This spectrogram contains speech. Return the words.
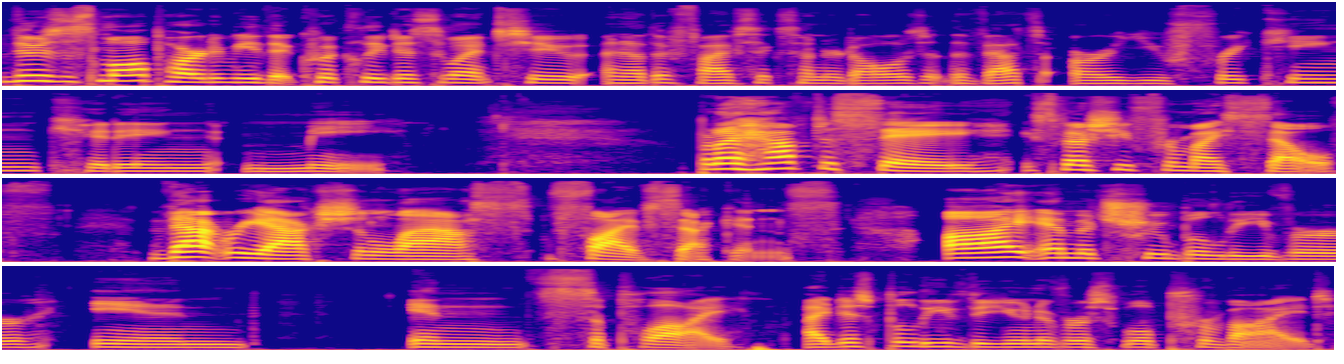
there's a small part of me that quickly just went to another five, six hundred dollars at the vets. Are you freaking kidding me? But I have to say, especially for myself, that reaction lasts five seconds. I am a true believer in in supply. I just believe the universe will provide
